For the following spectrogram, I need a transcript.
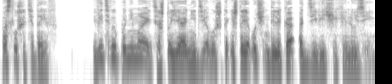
«Послушайте, Дэйв, ведь вы понимаете, что я не девушка и что я очень далека от девичьих иллюзий».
